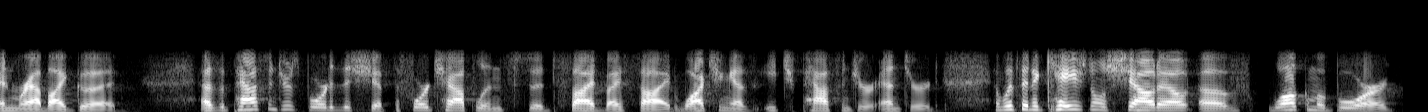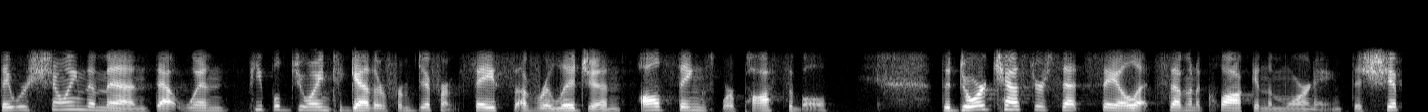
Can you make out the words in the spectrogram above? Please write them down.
and Rabbi Goode. As the passengers boarded the ship, the four chaplains stood side by side, watching as each passenger entered. And with an occasional shout out of, Welcome aboard, they were showing the men that when people joined together from different faiths of religion, all things were possible. The Dorchester set sail at 7 o'clock in the morning. The ship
